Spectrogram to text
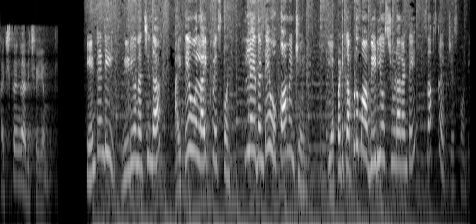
ఖచ్చితంగా అది చేయం. ఏంటండి? వీడియో నచ్చిందా? అయితే ఓ లైక్ వేసుకోండి. లేదంటే ఓ కామెంట్ చేయండి. ఎప్పటికప్పుడు మా వీడియోస్ చూడాలంటే సబ్స్క్రైబ్ చేసుకోండి.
